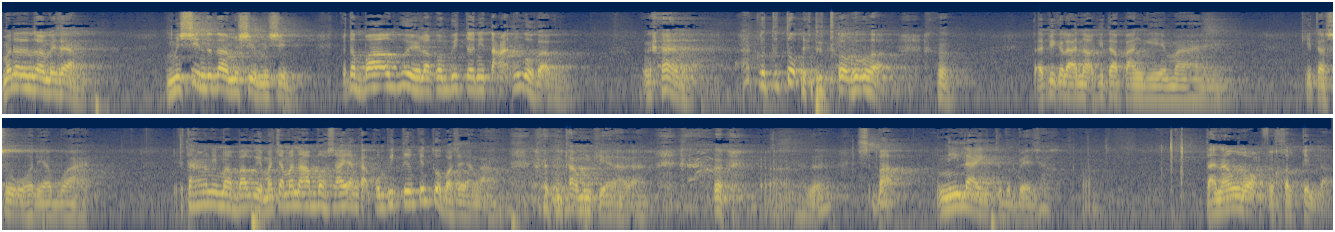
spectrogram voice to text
Mana tuan-tuan lebih sayang? Mesin tuan-tuan, mesin, mesin. Kata baguslah komputer ni taat sungguh kat aku kan aku tutup dia tutup juga tapi kalau anak kita panggil mai kita suruh dia buat hang ni mah bagus. Macam mana abah sayang kat komputer macam tu abah sayang kat tak mungkin lah kan? Sebab nilai itu berbeza. Tanawwu' fi khalqillah.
